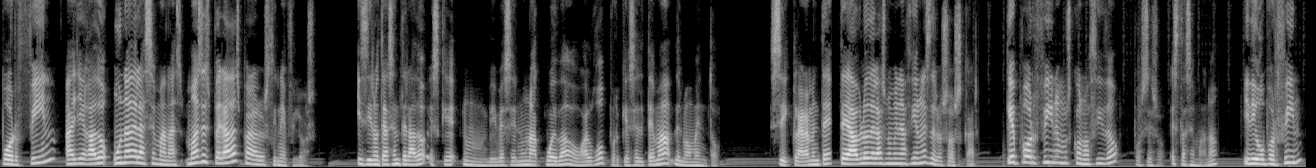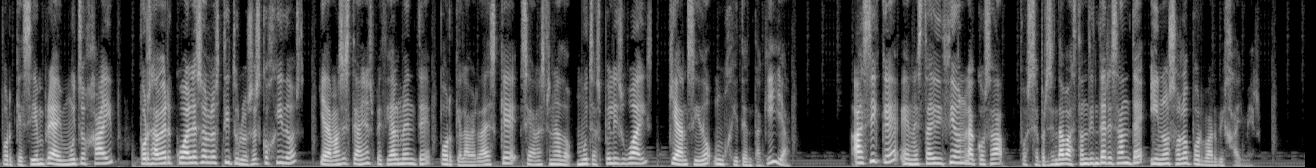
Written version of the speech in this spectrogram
Por fin ha llegado una de las semanas más esperadas para los cinéfilos. Y si no te has enterado es que mm, vives en una cueva o algo porque es el tema del momento. Sí, claramente te hablo de las nominaciones de los Oscar, que por fin hemos conocido, pues eso, esta semana. Y digo por fin porque siempre hay mucho hype por saber cuáles son los títulos escogidos y además este año especialmente porque la verdad es que se han estrenado muchas pelis guays que han sido un hit en taquilla. Así que en esta edición la cosa pues, se presenta bastante interesante y no solo por Barbie Heimer.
